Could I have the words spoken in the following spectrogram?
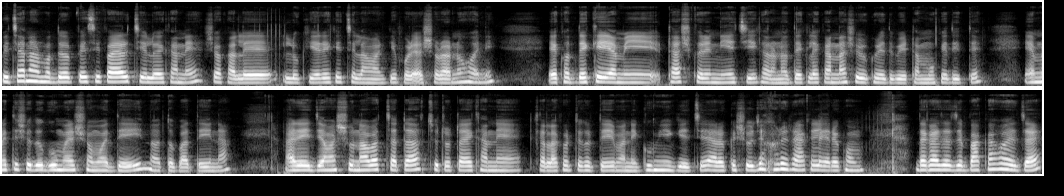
বিছানার মধ্যে ওর পেসিফায়ার ছিল এখানে, সকালে লুকিয়ে রেখেছিলাম আর কি পরে আর সরানো হয়নি। এখন দেখেই আমি ঠাস করে নিয়েছি, কারণ ও দেখলে কান্না শুরু করে দেবে এটা মুখে দিতে। এমনিতে শুধু ঘুমের সময় দেই, নয়তো বা দেই না। আর এই যে আমার সোনা বাচ্চাটা ছোটোটা এখানে খেলা করতে করতে মানে ঘুমিয়ে গিয়েছে আর ওকে সোজা করে রাখলে এরকম দেখা যায় যে বাঁকা হয়ে যায়।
